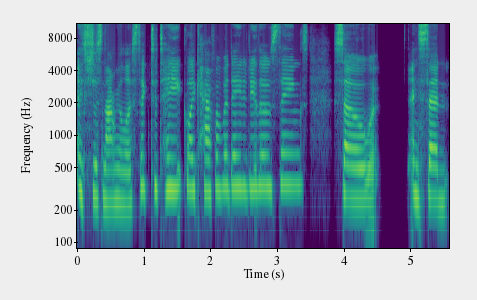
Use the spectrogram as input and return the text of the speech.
it's just not realistic to take like half of a day to do those things. So instead,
